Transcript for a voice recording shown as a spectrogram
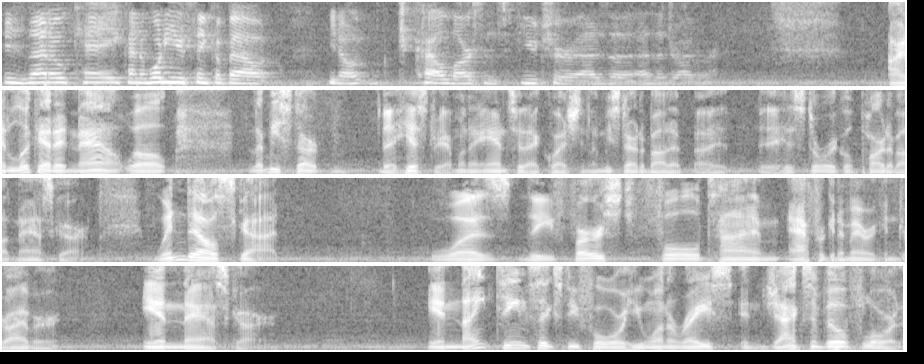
is that okay? Kind of what do you think about you know Kyle Larson's future as a as a driver? I look at it now. Well, let me start the history. I'm going to answer that question. Let me start about it, uh, the historical part about NASCAR. Wendell Scott was the first full time African American driver in NASCAR. In 1964, he won a race in Jacksonville, Florida.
